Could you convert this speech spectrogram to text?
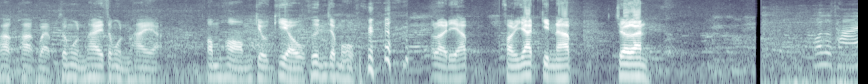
ผักผักแบบสมุนไพรสมุนไพรอะหอมหอมๆเขียวเขียวๆขึ้นจมูก อร่อยดีครับ ขออนุญาตกินนะครับ เจอกัน วันสุดท้าย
